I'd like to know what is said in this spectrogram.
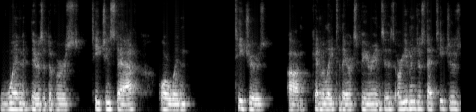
when there's a diverse teaching staff or when teachers um, can relate to their experiences, or even just that teachers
